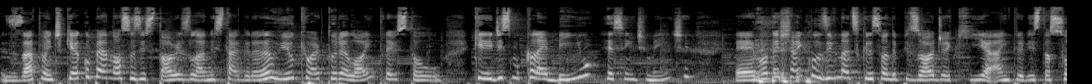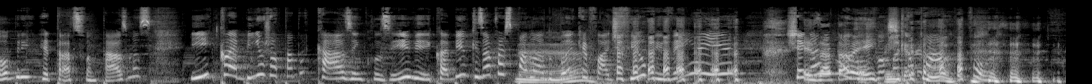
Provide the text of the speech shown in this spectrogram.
Exatamente. Quem acompanha nossos stories lá no Instagram viu que o Arthur Eloy entrevistou o queridíssimo Clebinho recentemente. É, vou deixar, inclusive, na descrição do episódio aqui a entrevista sobre retratos fantasmas. E Clebinho já tá na casa, inclusive. Clebinho, quiser participar lá do É. Bunker, falar de filme, vem aí. Chega Exatamente. aí, vamos, vamos é bater papo, pô.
